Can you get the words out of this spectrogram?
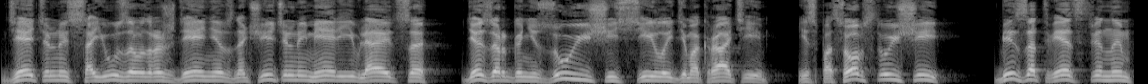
Деятельность Союза Возрождения в значительной мере является дезорганизующей силой демократии и способствующей безответственным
